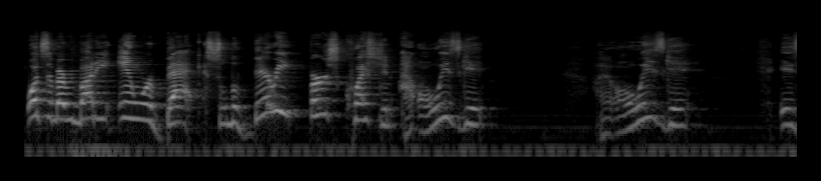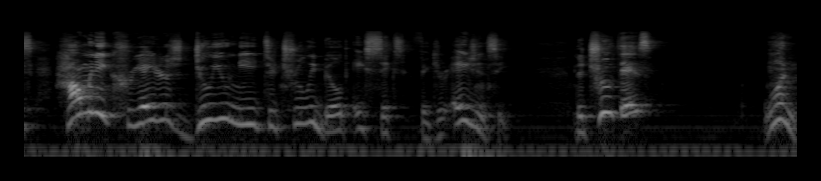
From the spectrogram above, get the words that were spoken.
What's up, everybody? And we're back. So, the very first question I always get always get is how many creators do you need to truly build a six figure agency? The truth is, one.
